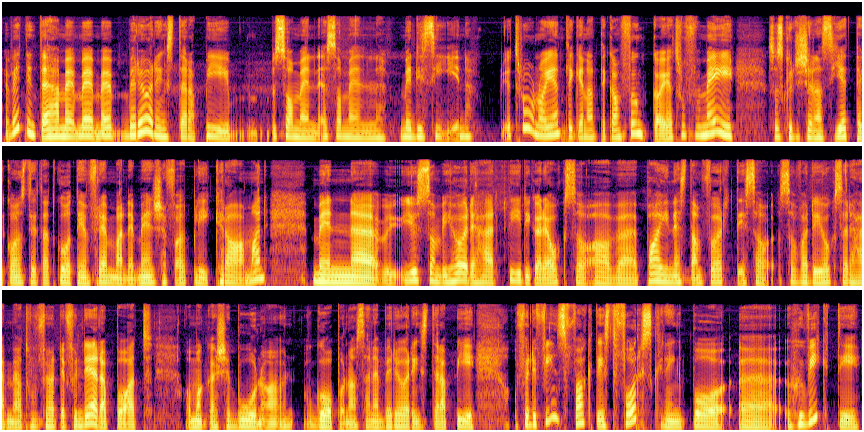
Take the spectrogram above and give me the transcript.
Jag vet inte, det här med, med, med beröringsterapi som en, som en medicin jag tror nog egentligen att det kan funka. Jag tror för mig så skulle det kännas jättekonstigt att gå till en främmande människa för att bli kramad. Men eh, just som vi hörde här tidigare också av eh, Pai nästan 40 så, så var det ju också det här med att hon hade funderat på att om man kanske bor någon, gå på någon sån här beröringsterapi. För det finns faktiskt forskning på uh, hur viktig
